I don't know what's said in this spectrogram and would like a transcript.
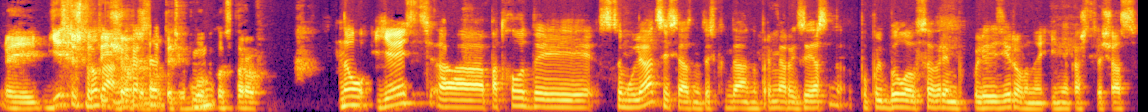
Есть ли что-то ну, да, еще кажется, вот этих двух кластеров? Ну, есть э, подходы с симуляцией связанные, то есть когда, например, известно, было в свое время популяризировано, и мне кажется, сейчас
